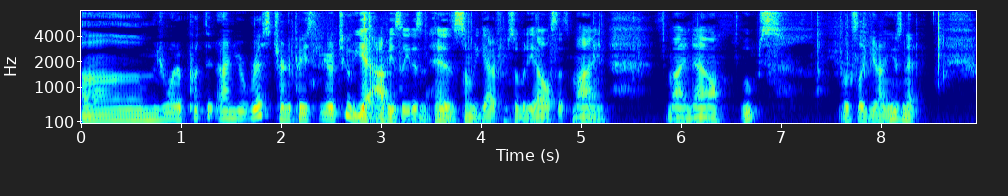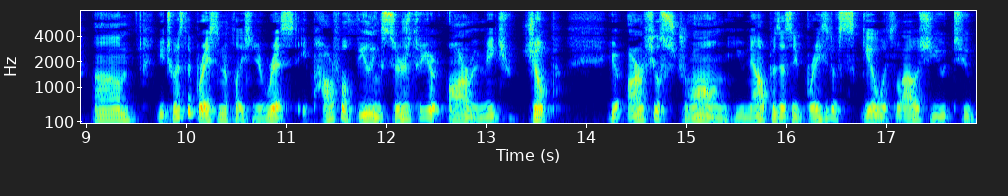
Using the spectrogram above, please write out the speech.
Um, you want to put it on your wrist, turn to page 302. Yeah, obviously it isn't his. Somebody got it from somebody else. That's mine. It's mine now. Oops. Looks like you're not using it. Um, you twist the bracelet into place in your wrist. A powerful feeling surges through your arm and makes you jump. Your arms feel strong. You now possess a bracelet of skill which allows you to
